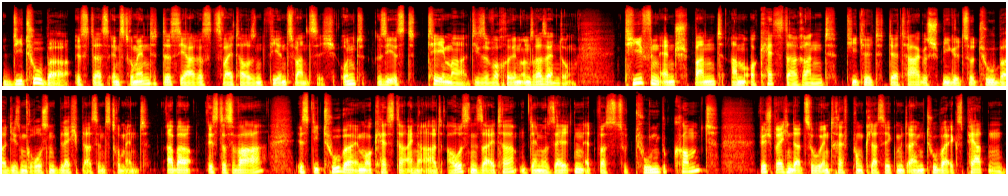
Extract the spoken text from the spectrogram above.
Die Tuba ist das Instrument des Jahres 2024 und sie ist Thema diese Woche in unserer Sendung. Tiefenentspannt am Orchesterrand titelt der Tagesspiegel zur Tuba, diesem großen Blechblasinstrument. Aber ist es wahr? Ist die Tuba im Orchester eine Art Außenseiter, der nur selten etwas zu tun bekommt? Wir sprechen dazu in Treffpunkt Klassik mit einem Tuba-Experten,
